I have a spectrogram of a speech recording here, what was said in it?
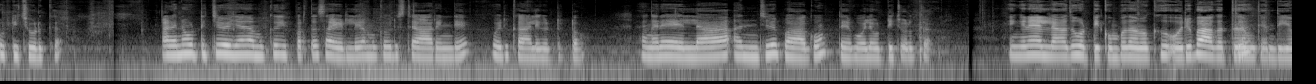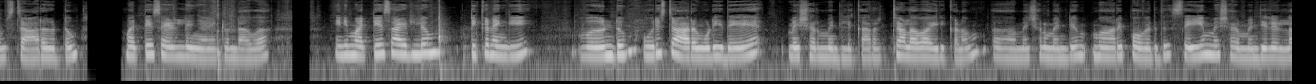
ഒട്ടിച്ചു കൊടുക്കുക. അങ്ങനെ ഒട്ടിച്ചു കഴിഞ്ഞാൽ നമുക്ക് ഇപ്പുറത്തെ സൈഡിൽ നമുക്ക് ഒരു സ്റ്റാറിന്റെ ഒരു കാൽ കിട്ടുട്ടോ. അങ്ങനെ എല്ലാ അഞ്ച് ഭാഗവും ഇതേപോലെ ഒട്ടിച്ചു കൊടുക്കുക. ഇങ്ങനെ എല്ലാതും ഒട്ടിക്കുമ്പോൾ നമുക്ക് ഒരു ഭാഗത്ത് നമുക്ക് എന്ത് ചെയ്യും? സ്റ്റാർ കിട്ടും. മറ്റേ സൈഡിൽ ഇങ്ങനെയായിട്ടുണ്ടാവുക ഇനി മറ്റേ സൈഡിലും ഒട്ടിക്കണമെങ്കിൽ വീണ്ടും ഒരു സ്റ്റാറും കൂടി ഇതേ മെഷർമെന്റിൽ കറക്റ്റ് അളവായിരിക്കണം. മെഷർമെന്റ് മാറിപ്പോവരുത്. സെയിം മെഷർമെന്റിലുള്ള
